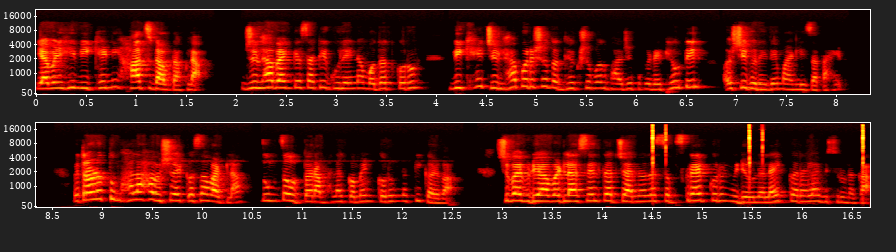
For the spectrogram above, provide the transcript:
यावेळी ही विखेंनी हाच डाव टाकला. जिल्हा बँकेसाठी घुलेंना मदत करून विखे जिल्हा परिषद अध्यक्षपद भाजपकडे ठेवतील अशी गणिते मांडली जात आहेत. मित्रांनो तुम्हाला हा विषय कसा वाटला? तुमचं उत्तर आम्हाला कमेंट करून नक्की कळवा. शिवाय व्हिडिओ आवडला असेल तर चॅनलला सबस्क्राईब करून व्हिडिओला लाईक करायला विसरू नका.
